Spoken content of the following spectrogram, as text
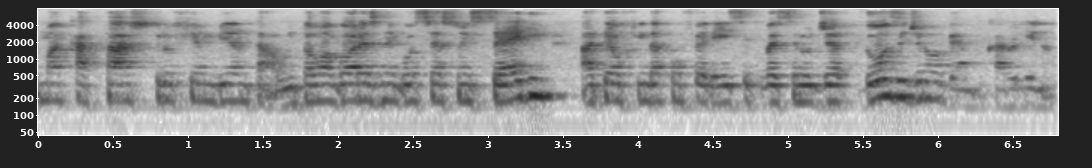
uma catástrofe ambiental. Então, agora as negociações seguem até o fim da conferência, que vai ser no dia 12 de novembro, Carolina.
